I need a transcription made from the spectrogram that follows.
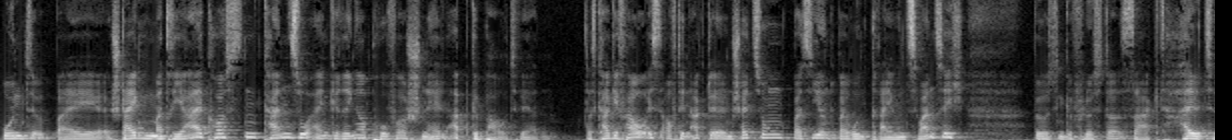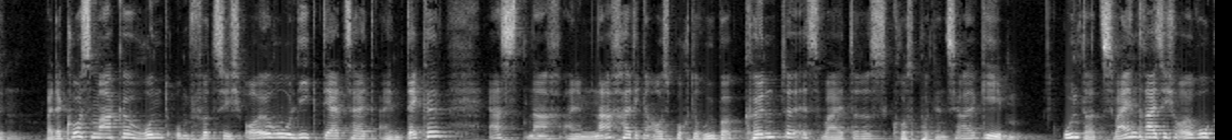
und bei steigenden Materialkosten kann so ein geringer Puffer schnell abgebaut werden. Das KGV ist auf den aktuellen Schätzungen basierend bei rund 23 Börsengeflüster sagt halten. Bei der Kursmarke rund um 40 Euro liegt derzeit ein Deckel. Erst nach einem nachhaltigen Ausbruch darüber könnte es weiteres Kurspotenzial geben. Unter 32 Euro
